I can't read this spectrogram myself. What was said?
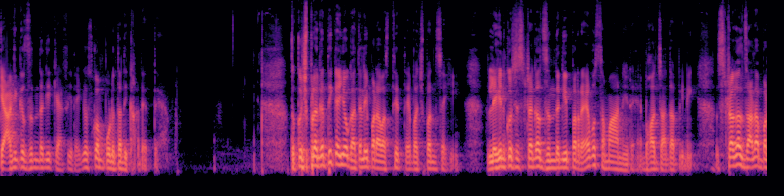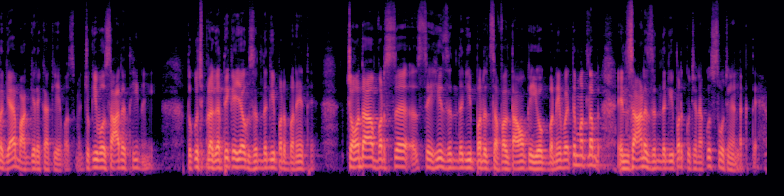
कि आगे की ज़िंदगी कैसी रहेगी, उसको हम पूर्णतः दिखा देते हैं। तो कुछ प्रगति के योग हथेली पर अवस्थित थे बचपन से ही। लेकिन कुछ स्ट्रगल ज़िंदगी पर रहे, वो समान ही रहे, बहुत ज़्यादा भी नहीं। स्ट्रगल ज़्यादा बढ़ गया है भाग्य रेखा के एवज में, चूँकि वो साध थी नहीं। तो कुछ प्रगति के योग ज़िंदगी पर बने थे। चौदह वर्ष से ही ज़िंदगी पर सफलताओं के योग बने हुए थे मतलब इंसान ज़िंदगी पर कुछ ना कुछ सोचने लगते हैं।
